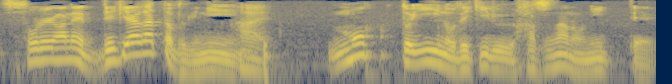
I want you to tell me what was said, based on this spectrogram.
それがね、出来上がった時に、はい。もっといいのできるはずなのにって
